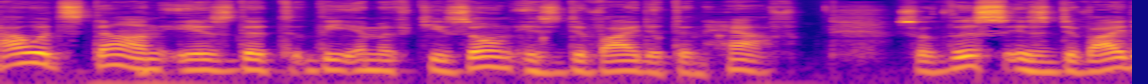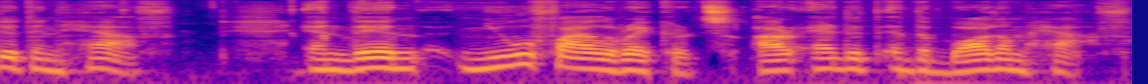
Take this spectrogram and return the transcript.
how it's done is that the MFT zone is divided in half. So this is divided in half and then new file records are added at the bottom half.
